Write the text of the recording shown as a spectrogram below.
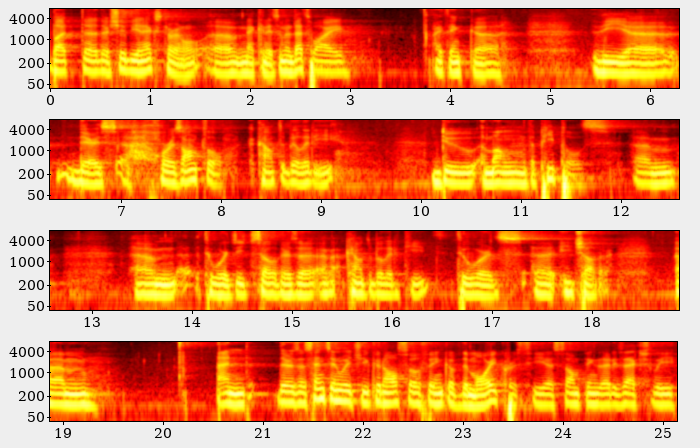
but uh, there should be an external uh, mechanism, and that's why I think the there's horizontal accountability due among the peoples um, um, towards each. So there's a, an accountability towards uh, each other. Um, and there's a sense in which you can also think of democracy as something that is actually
